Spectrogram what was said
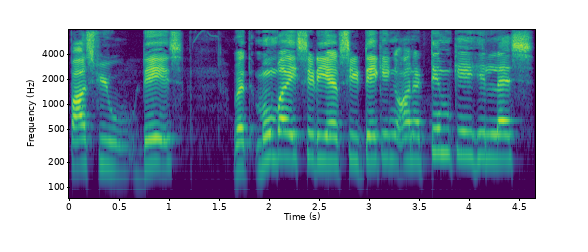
past few days with Mumbai City FC taking on a Tim Cahill-less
